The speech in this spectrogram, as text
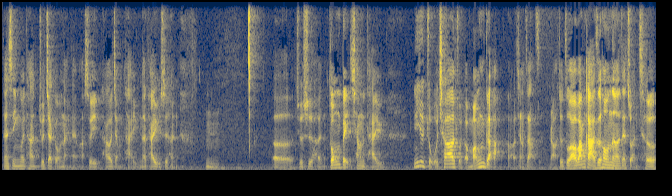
但是因为他就嫁给我奶奶嘛，所以他会讲台语。那台语是很嗯呃就是很东北腔的台语，你就左车左到艋舺啊，像这样子，然后就坐到艋舺之后呢，再转车，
